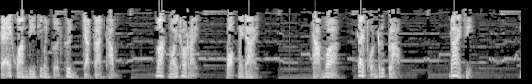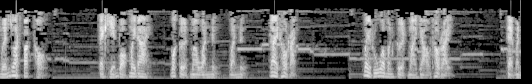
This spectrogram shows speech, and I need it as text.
แต่ไอ้ความดีที่มันเกิดขึ้นจากการทำมากน้อยเท่าไหร่ บอกไม่ได้ ถามว่าได้ผลหรือเปล่า ได้สิ เหมือนยอดฟักทอง แต่เขียนบอกไม่ได้ว่าเกิดมาวันหนึ่ง วันหนึ่ง ได้เท่าไหร่ ไม่รู้ว่ามันเกิดมายาวเท่าไหร่ แต่มัน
